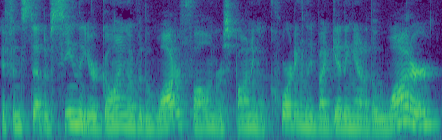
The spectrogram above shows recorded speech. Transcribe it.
if instead of seeing that you're going over the waterfall and responding accordingly by getting out of the water,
